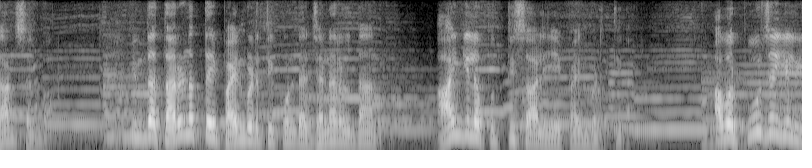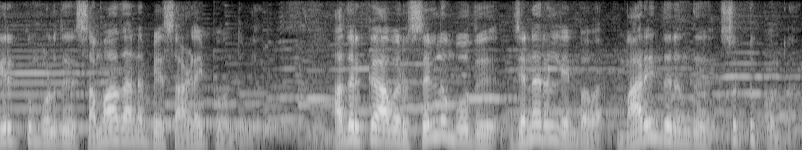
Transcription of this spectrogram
தான் செல்வார். இந்த தருணத்தை பயன்படுத்தி கொண்ட ஜெனரல் தான் ஆங்கில புத்திசாலியை பயன்படுத்தினார். அவர் பூஜையில் இருக்கும் பொழுது சமாதானம் பேச அழைப்பு வந்துள்ளது. அதற்கு அவர் செல்லும்போது ஜெனரல் என்பவர் மறைந்திருந்து சுட்டுக் கொன்றார்.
